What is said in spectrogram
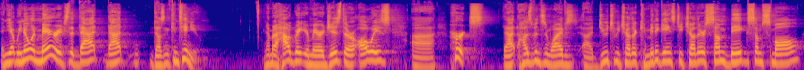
And yet we know in marriage that that, that doesn't continue. No matter how great your marriage is, there are always uh, hurts that husbands and wives uh, do to each other, commit against each other, some big, some small.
